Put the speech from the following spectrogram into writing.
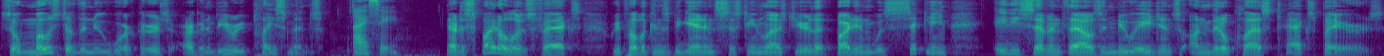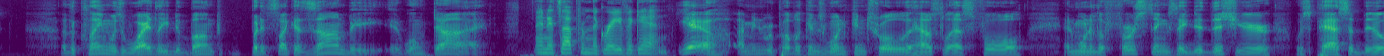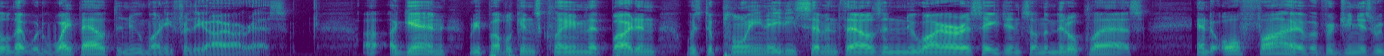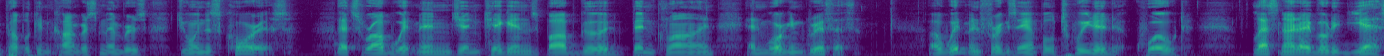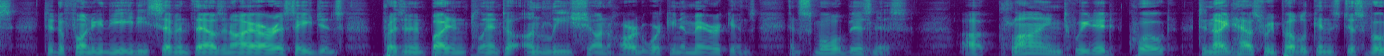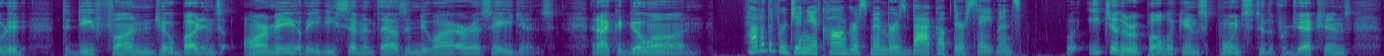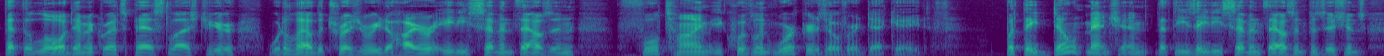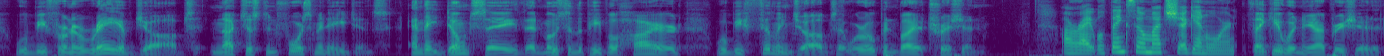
So most of the new workers are going to be replacements. I see. Now, despite all those facts, Republicans began insisting last year that Biden was sicking 87,000 new agents on middle class taxpayers. The claim was widely debunked, but it's like a zombie. It won't die. And it's up from the grave again. Yeah, I mean, Republicans won control of the House last fall, and one of the first things they did this year was pass a bill that would wipe out the new money for the IRS. Uh, again, Republicans claim that Biden was deploying 87,000 new IRS agents on the middle class, and all five of Virginia's Republican Congress members joined this chorus. That's Rob Wittman, Jen Kiggans, Bob Good, Ben Cline, and Morgan Griffith. Uh, Wittman, for example, tweeted, quote, Last night I voted yes to defunding the 87,000 IRS agents President Biden planned to unleash on hardworking Americans and small business. Uh, Cline tweeted, quote, Tonight, House Republicans just voted to defund Joe Biden's army of 87,000 new IRS agents. And I could go on. How do the Virginia Congress members back up their statements? Well, each of the Republicans points to the projections that the law Democrats passed last year would allow the Treasury to hire 87,000 full time equivalent workers over a decade. But they don't mention that these 87,000 positions will be for an array of jobs, not just enforcement agents. And they don't say that most of the people hired will be filling jobs that were opened by attrition. All right. Well, thanks so much again, Warren. Thank you, Whitney. I appreciate it.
